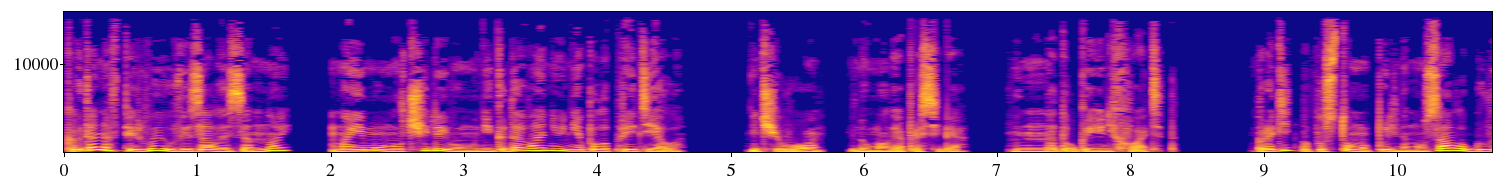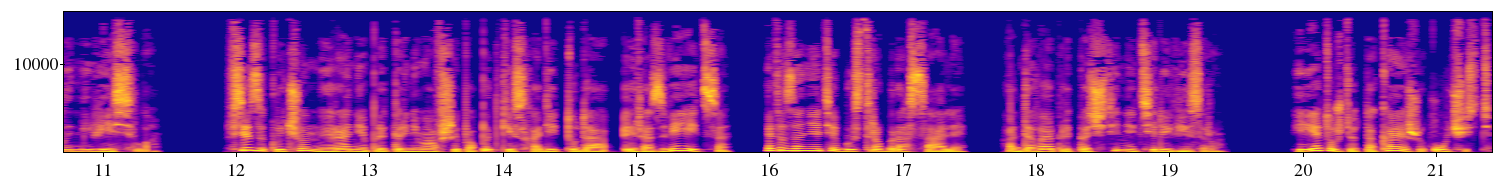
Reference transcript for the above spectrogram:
Когда она впервые увязалась за мной, моему молчаливому негодованию не было предела. «Ничего», — думал я про себя, — «надолго ее не хватит». Бродить по пустому пыльному залу было невесело. Все заключенные, ранее предпринимавшие попытки сходить туда и развеяться, это занятие быстро бросали, отдавая предпочтение телевизору. И эту ждет такая же участь,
